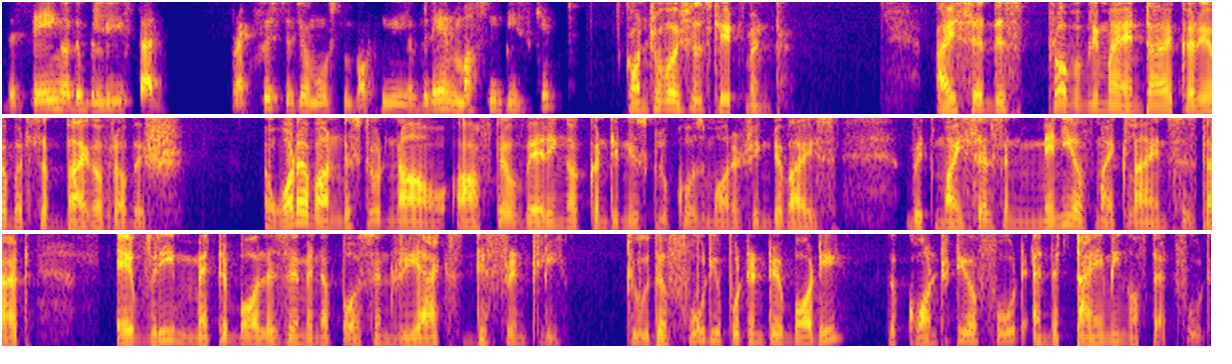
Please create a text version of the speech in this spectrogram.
the saying or the belief that breakfast is your most important meal of the day and mustn't be skipped? Controversial statement. I said this probably my entire career, but it's a bag of rubbish. what I've understood now after wearing a continuous glucose monitoring device with myself and many of my clients is that every metabolism in a person reacts differently to the food you put into your body, the quantity of food, and the timing of that food.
